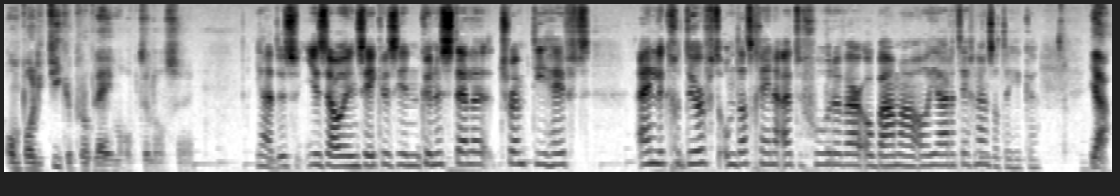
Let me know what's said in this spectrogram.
om politieke problemen op te lossen. Ja, dus je zou in zekere zin kunnen stellen, Trump die heeft eindelijk gedurfd om datgene uit te voeren waar Obama al jaren tegenaan zat te hikken. Ja,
